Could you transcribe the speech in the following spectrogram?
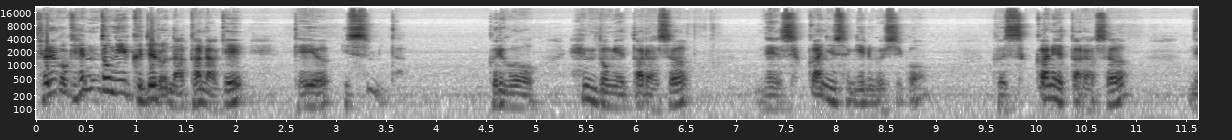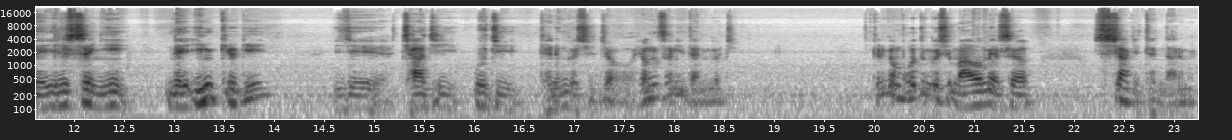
결국 행동이 그대로 나타나게 되어 있습니다. 그리고 행동에 따라서 내 습관이 생기는 것이고 그 습관에 따라서 내 일생이 내 인격이 이제 자지 우지 되는 것이죠. 형성이 되는 거죠. 그러니까 모든 것이 마음에서 시작이 된다는 거죠.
